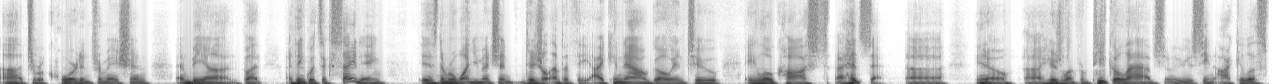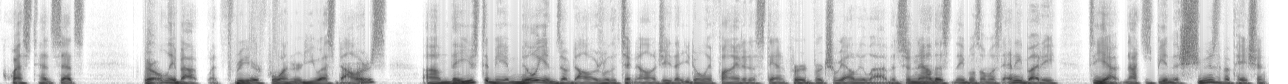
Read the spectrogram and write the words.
uh, to record information, and beyond. But I think what's exciting is number one, you mentioned digital empathy. I can now go into a low cost uh, headset. Uh, you know, uh, here's one from Pico Labs. Some of you have seen Oculus Quest headsets. They're only about, what, three or 400 US dollars. Um, they used to be millions of dollars worth of technology that you'd only find at a Stanford virtual reality lab. And so now this enables almost anybody to, yeah, not just be in the shoes of a patient,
